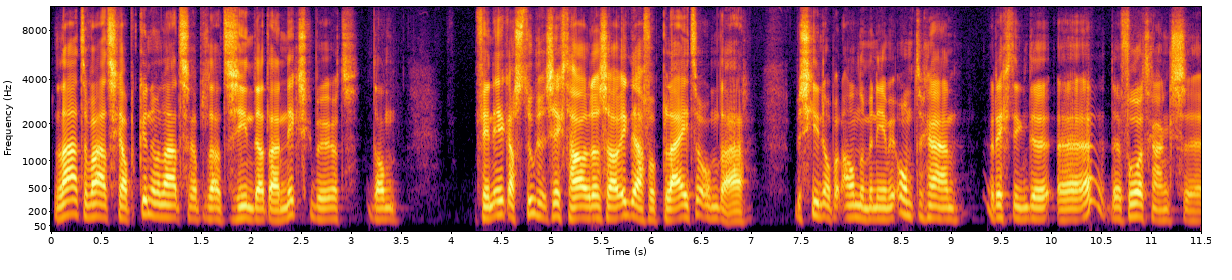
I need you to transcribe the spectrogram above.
laten waterschap, kunnen we waterschap laten zien dat daar niks gebeurt, dan vind ik als toezichthouder, zou ik daarvoor pleiten om daar misschien op een andere manier mee om te gaan richting de, uh, de voortgangs, uh,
